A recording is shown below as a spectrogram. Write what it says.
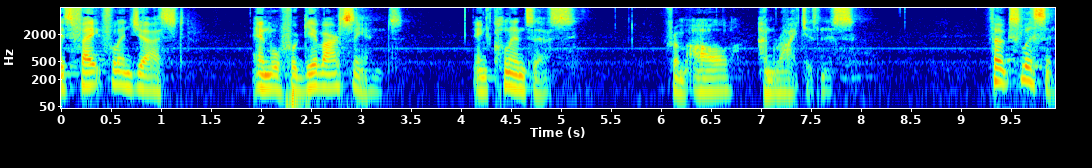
is faithful and just and will forgive our sins and cleanse us from all unrighteousness. Folks, listen.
